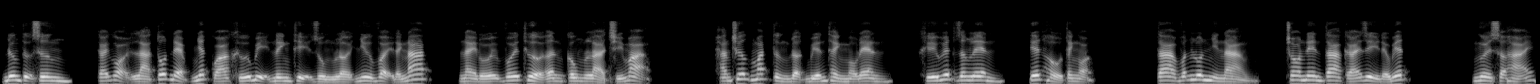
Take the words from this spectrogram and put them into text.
Đương tự xưng, cái gọi là tốt đẹp nhất quá khứ bị ninh thị dùng lời như vậy đánh nát, này đối với thừa ân công là chí mạng. Hắn trước mắt từng đợt biến thành màu đen, khí huyết dâng lên, tiết hầu tanh ngọt. Ta vẫn luôn nhìn nàng, cho nên ta cái gì đều biết. Ngươi sợ hãi.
